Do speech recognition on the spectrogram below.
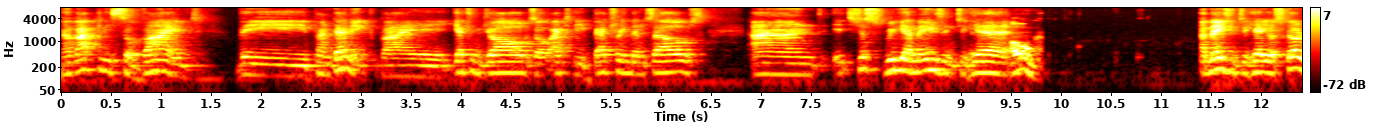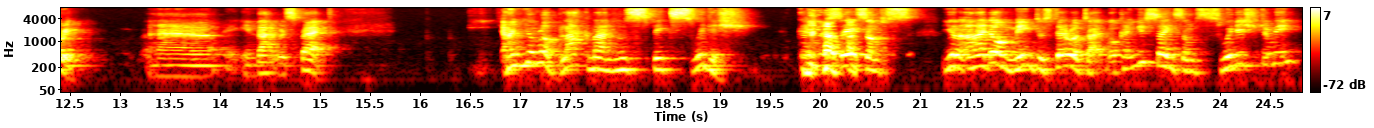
have actually survived the pandemic by getting jobs or actually bettering themselves. And it's just really amazing to hear oh. amazing to hear your story uh, in that respect. And you're a black man who speaks swedish. Can you say some you know, and I don't mean to stereotype, but can you say some Swedish to me?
